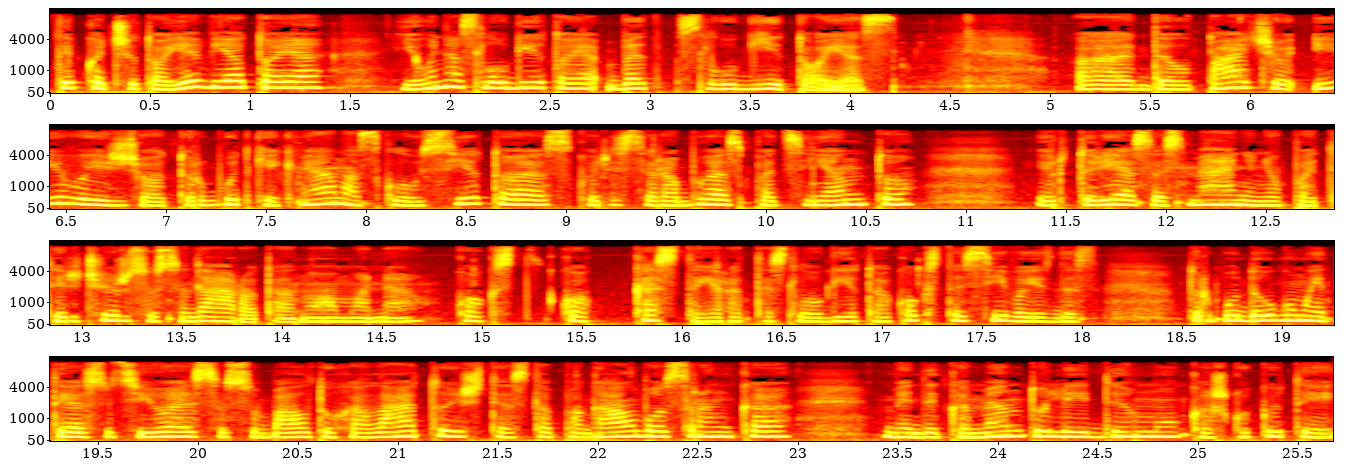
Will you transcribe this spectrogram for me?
Taip kad šitoje vietoje jau neslaugytoja, bet slaugytojas. Dėl pačio įvaizdžio turbūt kiekvienas klausytojas, kuris yra buvęs pacientų, ir turėjęs asmeninių patirčių ir susidaro tą nuomonę, koks, ko, kas tai yra tas slaugytoja, koks tas įvaizdis. Turbūt daugumai tai asocijuojasi su baltų halatu, ištiesta pagalbos ranka, medikamentų leidimų, kažkokiu tai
